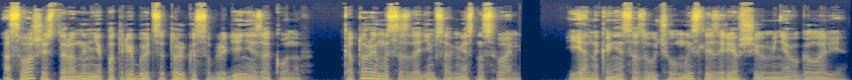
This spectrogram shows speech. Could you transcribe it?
А с вашей стороны мне потребуется только соблюдение законов которые мы создадим совместно с вами. Я, наконец, озвучил мысли, зревшие у меня в голове.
